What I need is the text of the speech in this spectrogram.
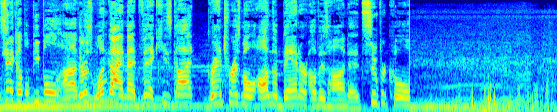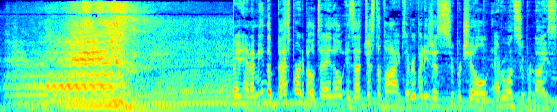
Seen a couple people. Uh, there's one guy I met, Vic. He's got Gran Turismo on the banner of his Honda. It's super cool. Right, and I mean the best part about today though is that just the vibes. Everybody's just super chill. Everyone's super nice.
